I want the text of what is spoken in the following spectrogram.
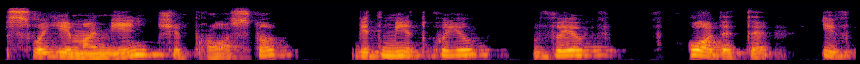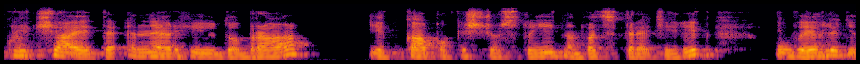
своїм амінь чи просто відміткою, ви входите і включаєте енергію добра, яка поки що стоїть на 23-й рік у вигляді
